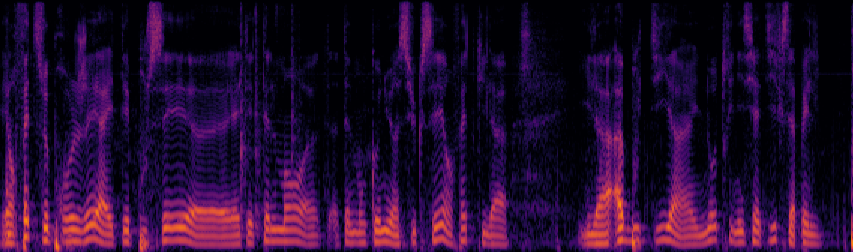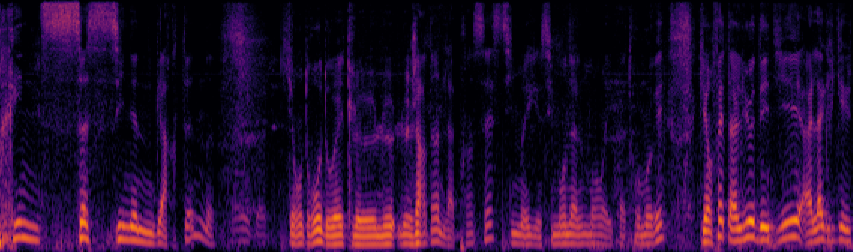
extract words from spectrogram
Et en fait, ce projet a été poussé, euh, a été tellement, euh, tellement connu un succès en fait qu'il a il a abouti à une autre initiative qui s'appelle Prinzessinnengarten, qui en gros doit être le, jardin de la princesse, si, mo- si mon allemand est pas trop mauvais, qui est en fait un lieu dédié à l'agri-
